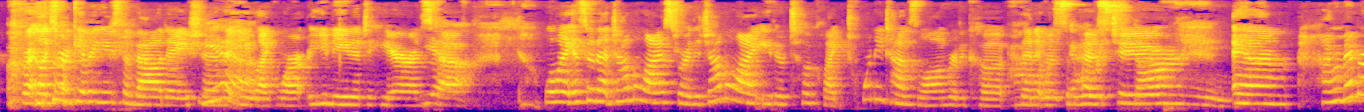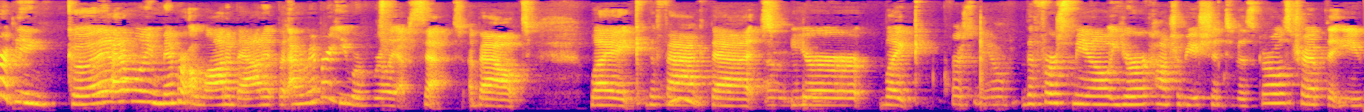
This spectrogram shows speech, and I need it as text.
right, like sort of giving you some validation that you like were you needed to hear and yeah stuff. Well, like and so that jambalaya story, the jambalaya either took like twenty times longer to cook than it was And we were supposed to. And I remember it being good. I don't really remember a lot about it, but I remember you were really upset about like the hmm. fact that oh, I remember. your like first meal the first meal, your contribution to this girls trip that you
